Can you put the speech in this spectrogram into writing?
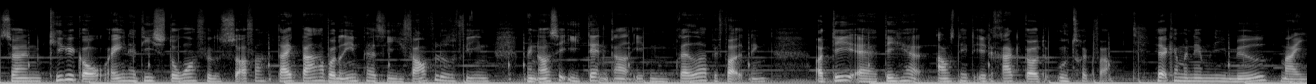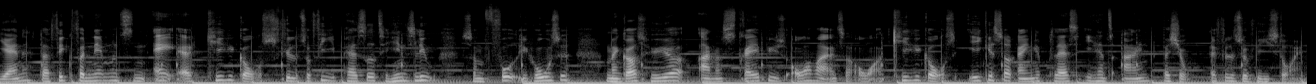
Søren Kierkegaard er en af de store filosofer, der ikke bare har vundet indpas i fagfilosofien, men også i den grad i den bredere befolkning, og det er det her afsnit et ret godt udtryk for. Her kan man nemlig møde Marianne, der fik fornemmelsen af, at Kierkegaards filosofi passede til hendes liv som fod i hose, og man kan også høre Anders Stræbys overvejelser over Kierkegaards ikke så ringe plads i hans egen version af filosofihistorien.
